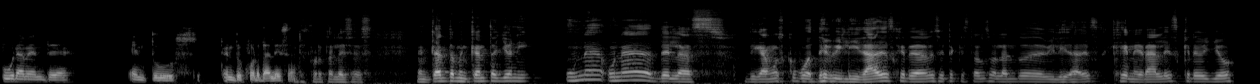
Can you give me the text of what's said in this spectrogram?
puramente en tus, en tus fortalezas. Tus fortalezas. Me encanta, me encanta, Johnny. Una, una de las, digamos, como debilidades generales, ahorita que estamos hablando de debilidades generales, creo yo,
